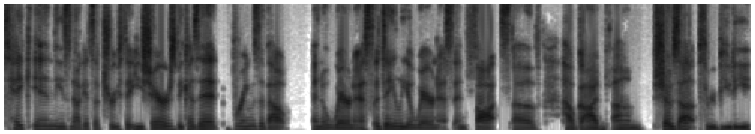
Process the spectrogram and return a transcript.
take in these nuggets of truth that he shares because it brings about an awareness, a daily awareness and thoughts of how God um, shows up through beauty.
